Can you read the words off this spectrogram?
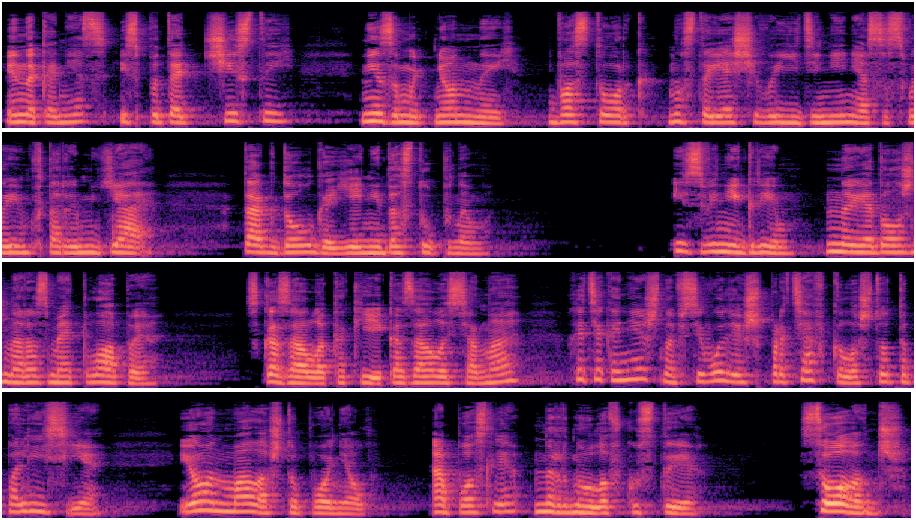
и, наконец, испытать чистый, незамутненный восторг настоящего единения со своим вторым «я», так долго ей недоступным. «Извини, Грим, но я должна размять лапы», — сказала, как ей казалось она, хотя, конечно, всего лишь протявкала что-то по лисье, и он мало что понял, а после нырнула в кусты. «Соланж!»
